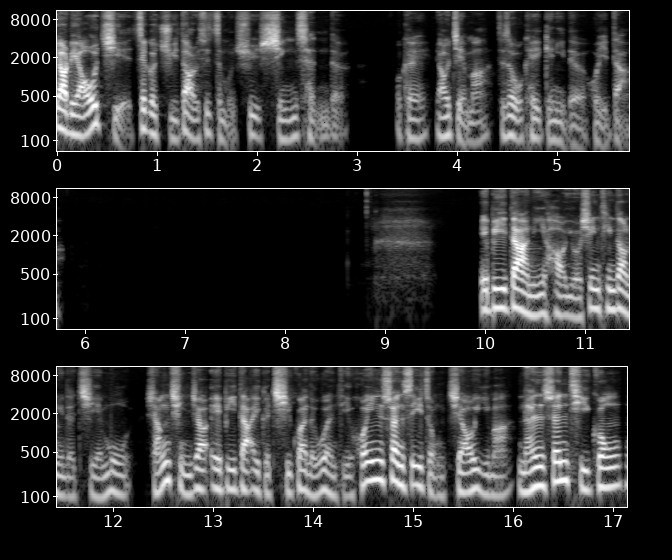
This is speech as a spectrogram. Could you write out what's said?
要了解这个局到底是怎么去形成的，OK？了解吗？这是我可以给你的回答。A B 大你好，有幸听到你的节目，想请教 A B 大一个奇怪的问题：婚姻算是一种交易吗？男生提供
